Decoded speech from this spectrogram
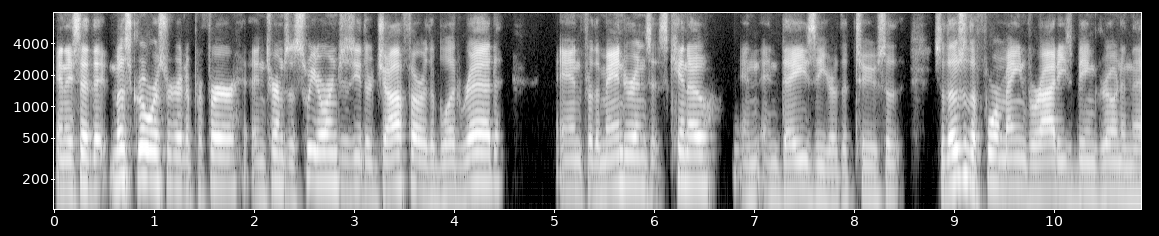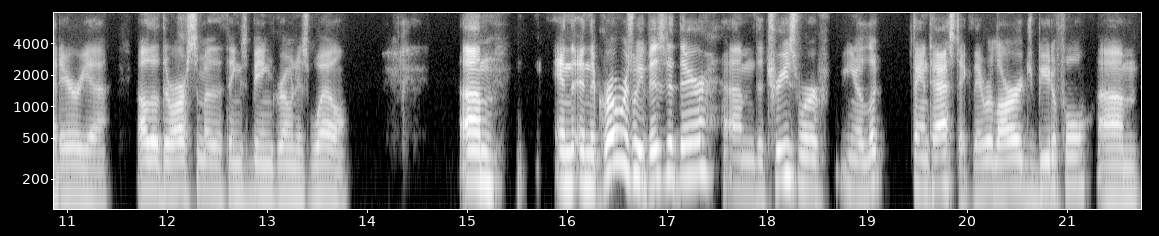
and they said that most growers are going to prefer in terms of sweet oranges either jaffa or the blood red. And for the mandarins it's kinnow and and daisy are the two. So so those are the four main varieties being grown in that area although there are some other things being grown as well. Um and and the growers we visited there um the trees were you know look fantastic. They were large beautiful. Um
